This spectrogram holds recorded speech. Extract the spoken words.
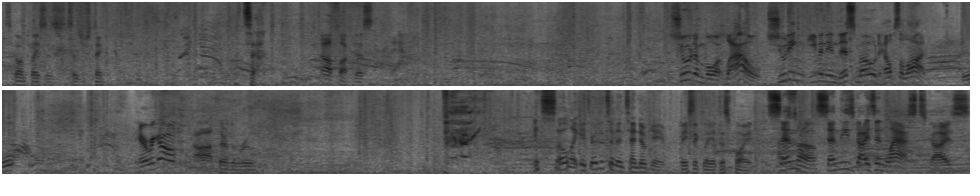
it's going places. It's interesting. It's, uh, Oh, fuck this. Shoot him, boy. Wow. Shooting even in this mode helps a lot. Here we go. ah, clear the room. it's so like it turns into a Nintendo game, basically at this point. Send send these guys in last, guys.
